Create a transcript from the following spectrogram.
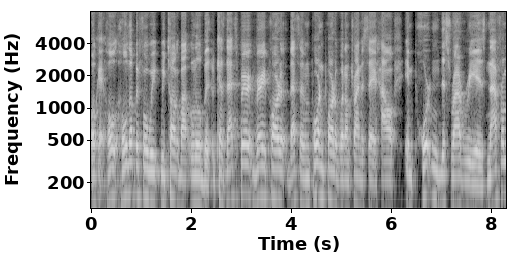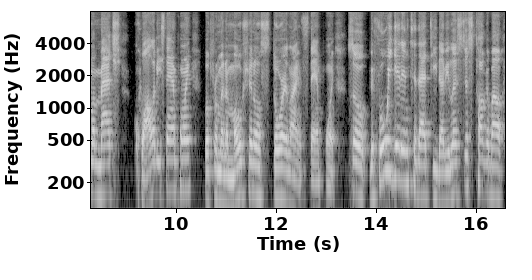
Okay, hold hold up before we, we talk about a little bit because that's very very part of that's an important part of what I'm trying to say. How important this rivalry is, not from a match quality standpoint, but from an emotional storyline standpoint. So before we get into that, TW, let's just talk about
